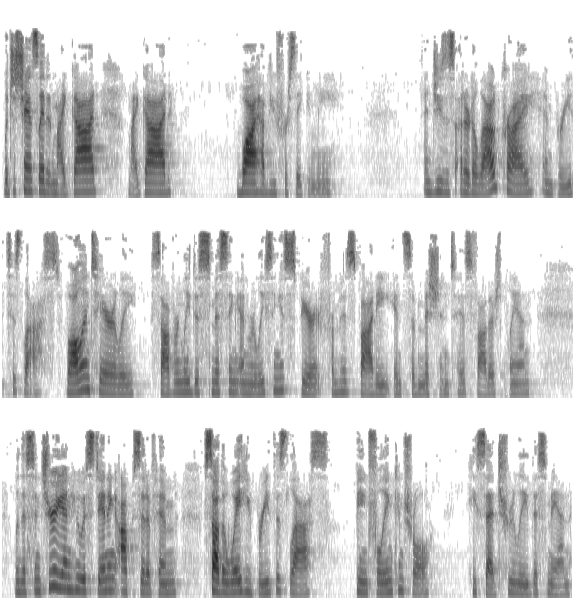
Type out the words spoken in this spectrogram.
which is translated, My God, my God, why have you forsaken me? And Jesus uttered a loud cry and breathed his last, voluntarily, sovereignly dismissing and releasing his spirit from his body in submission to his Father's plan. When the centurion who was standing opposite of him saw the way he breathed his last, being fully in control, he said, Truly, this man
